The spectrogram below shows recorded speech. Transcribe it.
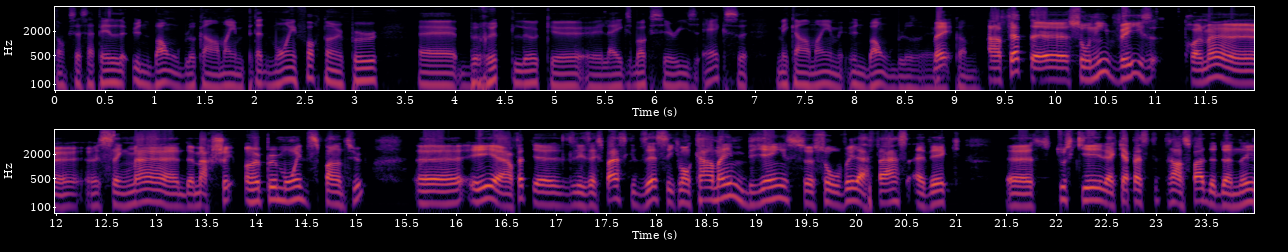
Donc ça s'appelle une bombe là, quand même. Peut-être moins forte un peu, euh, brute là, que euh, la Xbox Series X, mais quand même une bombe. Là, euh, ben, comme... En fait, Sony vise probablement un, segment de marché un peu moins dispendieux. et en fait, les experts, ce qu'ils disaient, c'est qu'ils vont quand même bien se sauver la face avec euh, tout ce qui est la capacité de transfert de données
